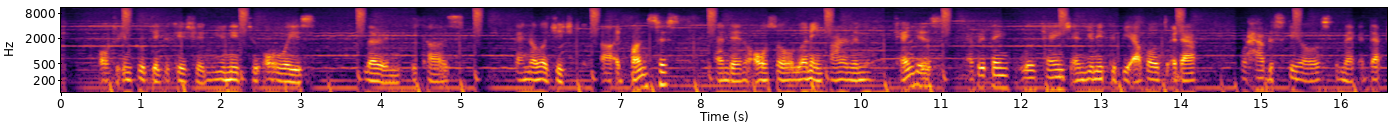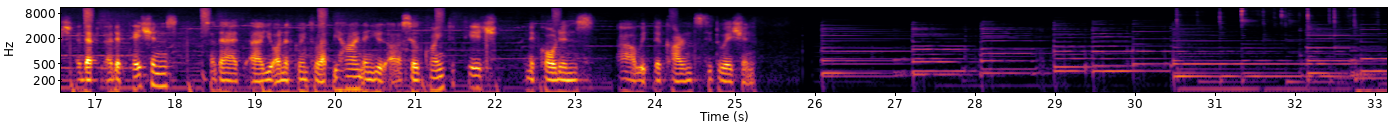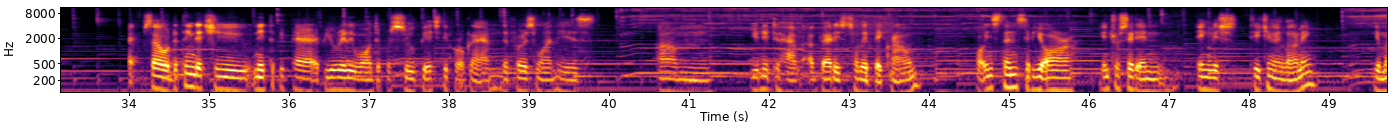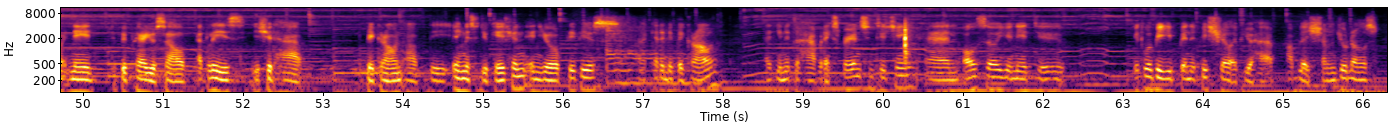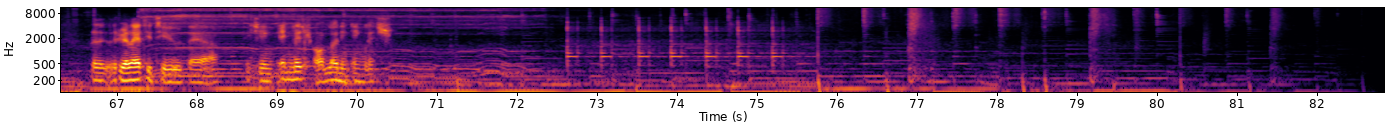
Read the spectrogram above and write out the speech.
or to improve the education, you need to always learn because technology uh, advances and then also learning environment changes everything will change and you need to be able to adapt or have the skills to make adapt, adapt adaptations so that uh, you are not going to lag behind and you are still going to teach in accordance uh, with the current situation. So the thing that you need to prepare if you really want to pursue PhD program the first one is um, you need to have a very solid background for instance if you are interested in English teaching and learning you might need to prepare yourself at least you should have a background of the English education in your previous academic background and you need to have an experience in teaching and also you need to it will be beneficial if you have published some journals related to the teaching English or learning English.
